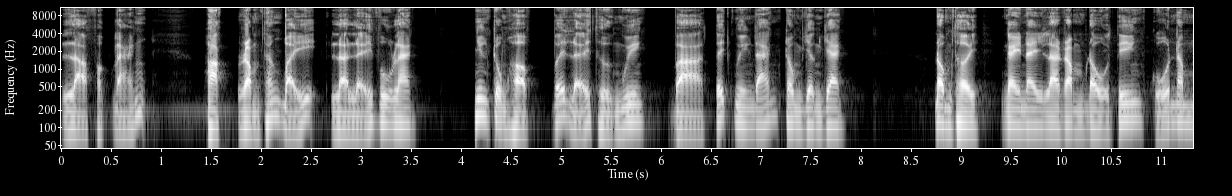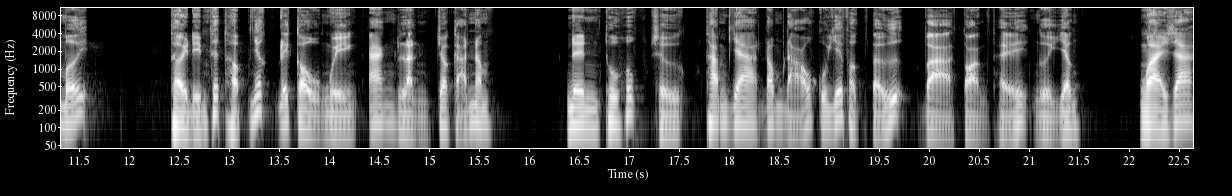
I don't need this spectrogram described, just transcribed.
là Phật đản, hoặc rằm tháng 7 là lễ Vu Lan, nhưng trùng hợp với lễ Thượng Nguyên và Tết Nguyên Đán trong dân gian. Đồng thời, ngày này là rằm đầu tiên của năm mới. thời điểm thích hợp nhất để cầu nguyện an lành cho cả năm, nên thu hút sự tham gia đông đảo của giới Phật tử và toàn thể người dân. Ngoài ra,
